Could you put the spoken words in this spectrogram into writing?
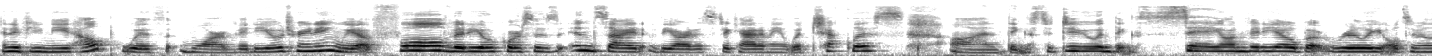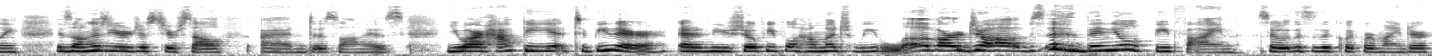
And if you need help with more video training, we have full video courses inside the Artist Academy with checklists on things to do and things to say on video. But really, ultimately, as long as you're just yourself and as long as you are happy to be there and you show people how much we love our jobs, then you'll be fine. So, this is a quick reminder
